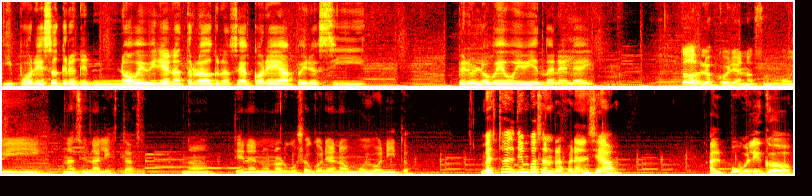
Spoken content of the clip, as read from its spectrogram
Y por eso creo que no viviría en otro lado que no sea Corea. Pero sí. Pero lo veo viviendo en LA. Todos los coreanos son muy nacionalistas, ¿no? Tienen un orgullo coreano muy bonito. ¿Ves? Todo el tiempo hacen referencia al público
